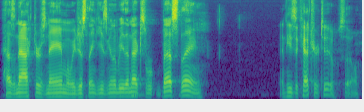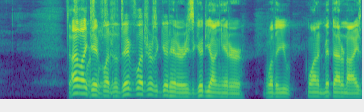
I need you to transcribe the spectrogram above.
has an actor's name, and we just think he's going to be the next best thing. And he's a catcher, too. So I like Dave Fletcher. Dave Fletcher. is a good hitter. He's a good young hitter. Whether you want to admit that or not, he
